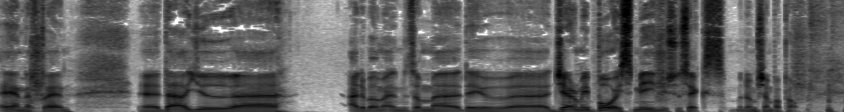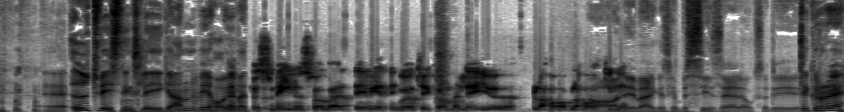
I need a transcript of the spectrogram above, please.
en efter en. Där ju, ja, det, bör, som, eh, det är ju eh, Jeremy Boys minus 26, men de kämpar på. Eh, utvisningsligan, vi har ju Men varit... plus minus, för, det vet ni vad jag tycker om, men det är ju blaha blaha ja, det är verkligen, jag ska precis säga det också. Det är, Tycker du det?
